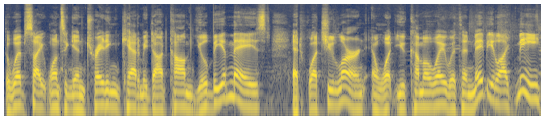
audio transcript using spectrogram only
The website once again tradingacademy.com. You'll be amazed at what you learn and what you come away with, and maybe like me,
